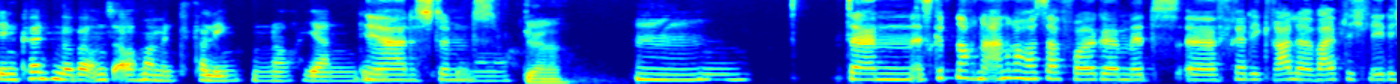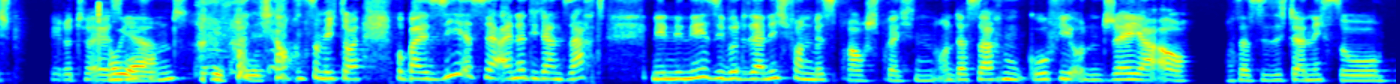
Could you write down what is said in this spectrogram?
den könnten wir bei uns auch mal mit verlinken noch, Jan. ja, das stimmt. Gerne. Mhm. Dann, es gibt noch eine andere Hossa-Folge mit äh, Freddy Gralle, weiblich ledig spirituell oh, suchend. Ja. Fand ich auch ziemlich toll. Wobei sie ist ja eine, die dann sagt, nee, nee, nee, sie würde da nicht von Missbrauch sprechen. Und das sagen Gofi und Jay ja auch, dass sie sich da nicht so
